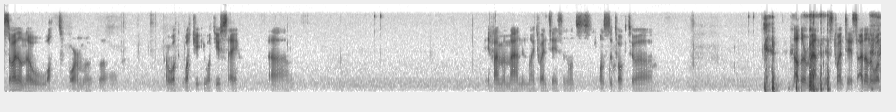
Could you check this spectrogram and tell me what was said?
So I don't know what form of uh, or what what you what you say. Um, if I'm a man in my twenties and wants wants to talk to a another man in his twenties, I don't know what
